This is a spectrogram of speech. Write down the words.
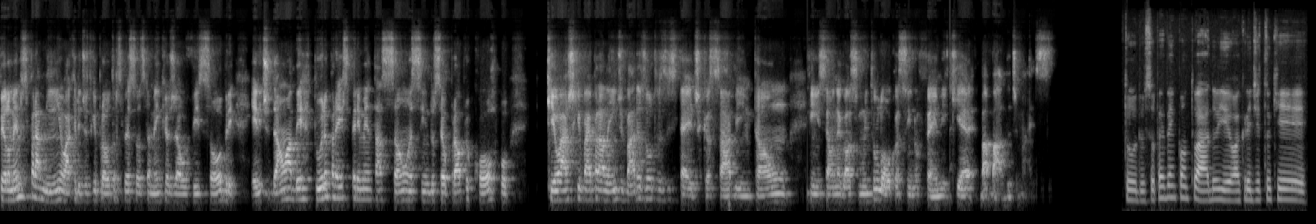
pelo menos para mim, eu acredito que para outras pessoas também que eu já ouvi sobre, ele te dá uma abertura para experimentação assim do seu próprio corpo, que eu acho que vai para além de várias outras estéticas, sabe? Então, enfim, isso é um negócio muito louco assim no Femi, que é babado demais. Tudo super bem pontuado e eu acredito que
